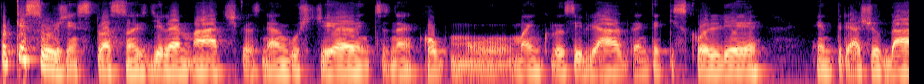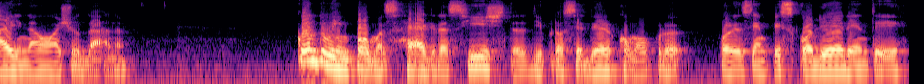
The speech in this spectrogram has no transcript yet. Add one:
Porque surgem situações dilemáticas, né, angustiantes, né, como uma encruzilhada, a gente tem que escolher entre ajudar e não ajudar. Né? Quando impomos regras rígidas de proceder, como por, por exemplo escolher entre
